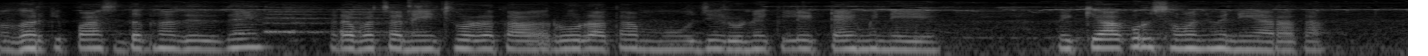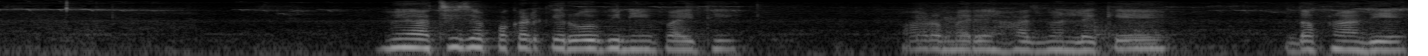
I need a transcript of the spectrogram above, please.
घर के पास दफना दे देते हैं। मेरा बच्चा नहीं छोड़ रहा था, रो रहा था। मुझे रोने के लिए टाइम ही नहीं है। मैं क्या करूँ, समझ में नहीं आ रहा था। मैं अच्छे से पकड़ के रो भी नहीं पाई थी। और मेरे हस्बैंड लेके दफना दिए।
